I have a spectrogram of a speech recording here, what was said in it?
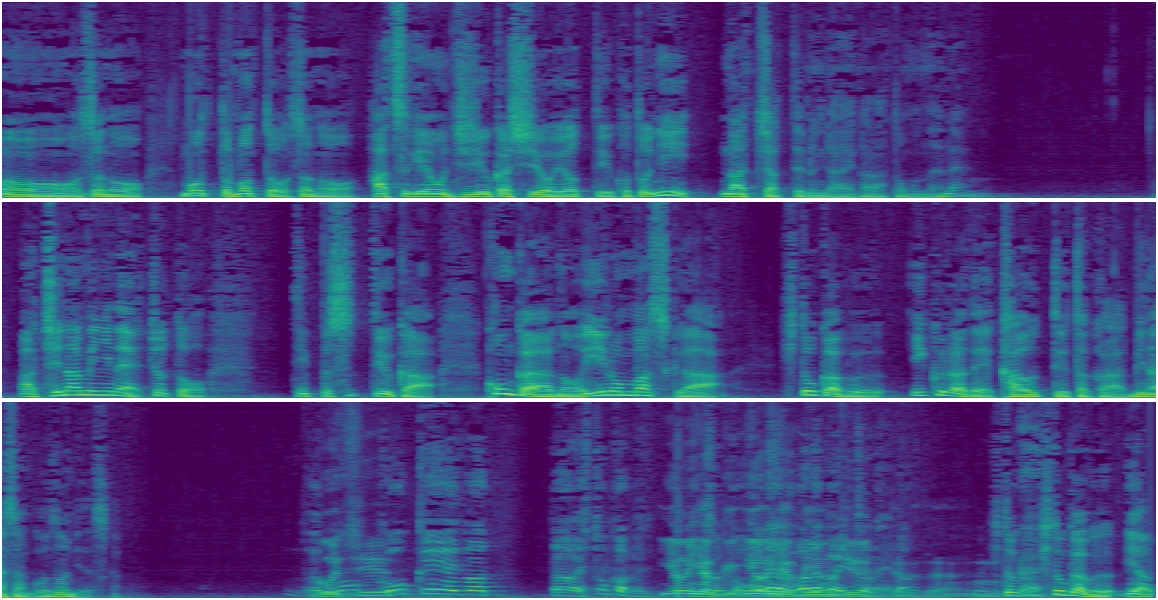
おーその、もっともっとその発言を自由化しようよっていうことになっちゃってるんじゃないかなと思うんだよね。あ、ちなみにね、ちょっと、tips っていうか、今回あの、イーロン・マスクが一株いくらで買うって言ったか皆さんご存知ですか？だから50合計だったら一株400ちょっと割れ割ればいいんじゃ440ないの？ってことだうん一一株、いや、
